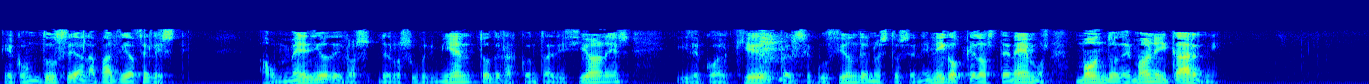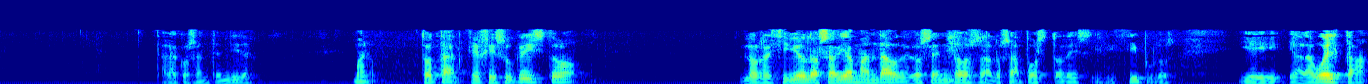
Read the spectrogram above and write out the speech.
que conduce a la patria celeste, a un medio de los, de los sufrimientos, de las contradicciones y de cualquier persecución de nuestros enemigos, que los tenemos, mundo, demonio y carne. ¿Está la cosa entendida? Bueno, total, que Jesucristo los recibió, los había mandado de dos en dos a los apóstoles y discípulos y, a la vuelta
